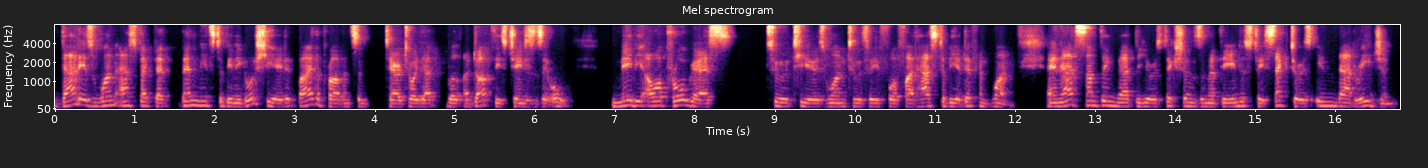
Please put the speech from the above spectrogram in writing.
That is one aspect that then needs to be negotiated by the province and territory that will adopt these changes and say, oh, maybe our progress to tiers one, two, three, four, five has to be a different one. And that's something that the jurisdictions and that the industry sectors in that region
